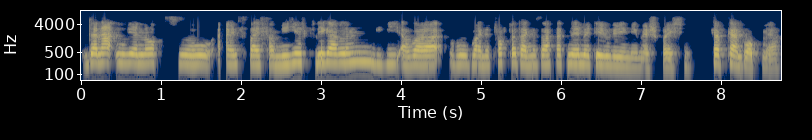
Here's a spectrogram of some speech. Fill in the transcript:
dann hatten wir noch so ein, zwei Familienpflegerinnen, die aber, wo meine Tochter dann gesagt hat, nee, mit denen will ich nicht mehr sprechen. Ich habe keinen Bock mehr.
